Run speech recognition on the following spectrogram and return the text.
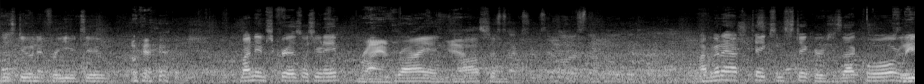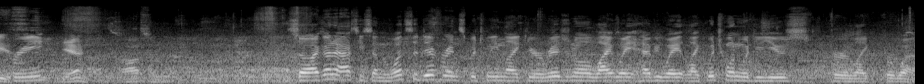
I'm just doing it for YouTube. Okay. My name's Chris. What's your name? Ryan. Ryan. Yeah. Awesome. I'm gonna have to take some stickers. Is that cool? Are they Please. free? Yeah. Awesome. So I gotta ask you something. What's the difference between like your original lightweight, heavyweight? Like which one would you use for like for what?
